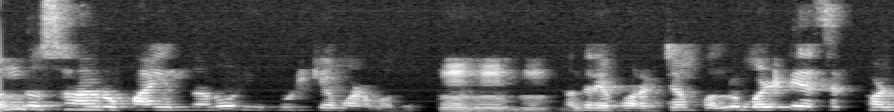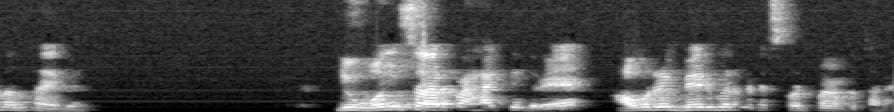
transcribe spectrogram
ಒಂದು ಸಾವಿರ ರೂಪಾಯಿಂದನೂ ನೀವು ಹೂಡಿಕೆ ಮಾಡಬಹುದು ಅಂದ್ರೆ for example multi asset fund ಅಂತ ಇದೆ. ನೀವು ಒಂದ್ ಸಾವಿರ ರೂಪಾಯಿ ಹಾಕಿದ್ರೆ ಅವರೇ ಬೇರೆ ಬೇರೆ ಕಡೆ ಸ್ಪ್ರೆಡ್ ಮಾಡ್ಬಿಡ್ತಾರೆ.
